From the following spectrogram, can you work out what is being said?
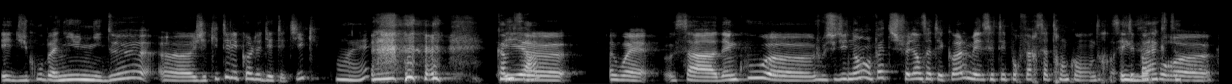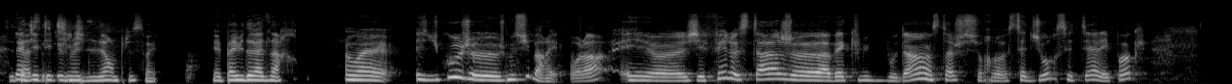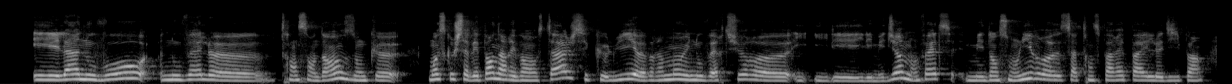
Et du coup, bah, ni une ni deux, euh, j'ai quitté l'école de diététique. Ouais. Comme ça. Euh, ouais, ça, d'un coup, euh, je me suis dit non, en fait, je suis allée dans cette école, mais c'était pour faire cette rencontre. C'était pas pour la diététique. je me disais en plus, ouais. Il n'y avait pas eu de hasard. Ouais. Et du coup, je, me suis barrée, voilà. Et euh, j'ai fait le stage euh, avec Luc Baudin, un stage sur 7 jours, c'était à l'époque. Et là, à nouveau, nouvelle transcendance. Donc, moi, ce que je savais pas en arrivant au stage, c'est que lui a vraiment une ouverture. il, est, il est médium, en fait, mais dans son livre, ça transparaît pas, il le dit pas.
